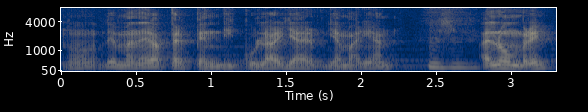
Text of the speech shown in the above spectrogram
¿no? De manera perpendicular, ya llamarían, al hombre,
